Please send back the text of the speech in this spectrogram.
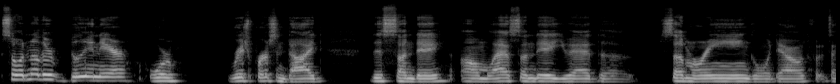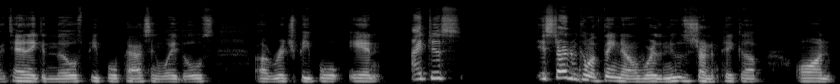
so another billionaire or rich person died this Sunday. Um, last Sunday you had the submarine going down for the Titanic and those people passing away, those uh, rich people. And I just, it's starting to become a thing now where the news is trying to pick up on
